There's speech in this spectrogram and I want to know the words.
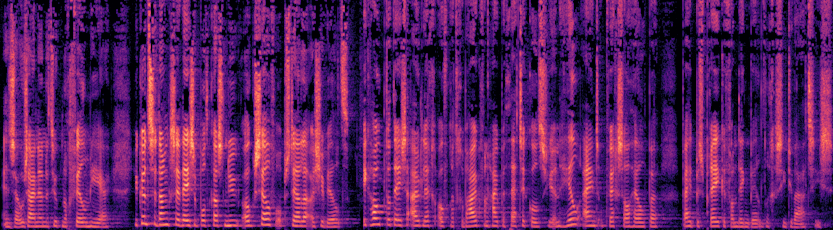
En zo zijn er natuurlijk nog veel meer. Je kunt ze dankzij deze podcast nu ook zelf opstellen als je wilt. Ik hoop dat deze uitleg over het gebruik van hypotheticals je een heel eind op weg zal helpen bij het bespreken van denkbeeldige situaties.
